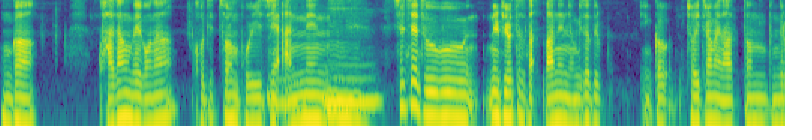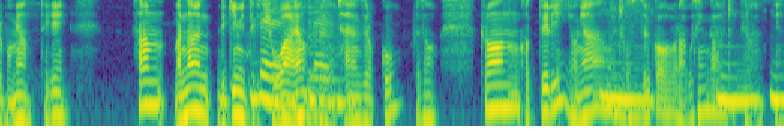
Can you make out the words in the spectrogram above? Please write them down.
뭔가 과장되거나 거짓처럼 보이지 음. 않는 음. 실제 두 분을 비롯해서 나, 많은 연기자들 그러니까 저희 드라마에 나왔던 분들을 보면 되게 사람 만나면 느낌이 되게 네. 좋아요. 네. 자연스럽고 그래서 그런 것들이 영향을 음. 줬을 거라고 생각이 음. 들어요. 네.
